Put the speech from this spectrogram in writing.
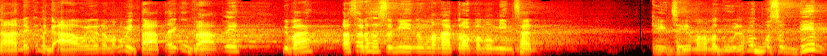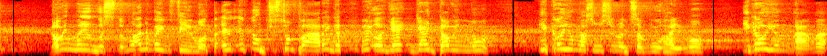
nanay ko, nag-aaway na naman kami. Tatay ko, grabe. Di ba? Tapos ano sasabihin ng mga tropa mo minsan? KJ, yung mga magulang, wag mo sundin. Gawin mo yung gusto mo. Ano ba yung feel mo? Ito, gusto pare. Yan, yan, gawin mo. Ikaw yung masusunod sa buhay mo. Ikaw yung tama.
